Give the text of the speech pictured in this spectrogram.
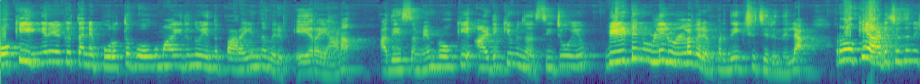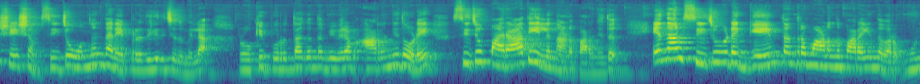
റോക്കി ഇങ്ങനെയൊക്കെ തന്നെ പുറത്തു പോകുമായിരുന്നു എന്ന് പറയുന്നവരും ഏറെയാണ്. അതേസമയം റോക്കി അടിക്കുമെന്ന് സിജോയും വീട്ടിനുള്ളിലുള്ളവരും പ്രതീക്ഷിച്ചിരുന്നില്ല. റോക്കി അടിച്ചതിന് ശേഷം സിജോ ഒന്നും തന്നെ പ്രതികരിച്ചതുമില്ല. റോക്കി പുറത്താകുന്ന വിവരം അറിഞ്ഞതോടെ സിജോ പരാതിയില്ലെന്നാണ് പറഞ്ഞത്. എന്നാൽ സിജോയുടെ ഗെയിം തന്ത്രമാണെന്ന് പറയുന്നവർ മുൻ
